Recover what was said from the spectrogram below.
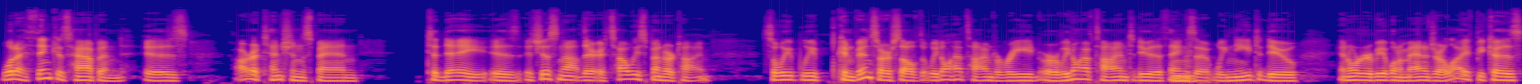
what I think has happened is our attention span today is it's just not there. It's how we spend our time. So we we convince ourselves that we don't have time to read or we don't have time to do the things that we need to do in order to be able to manage our life because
